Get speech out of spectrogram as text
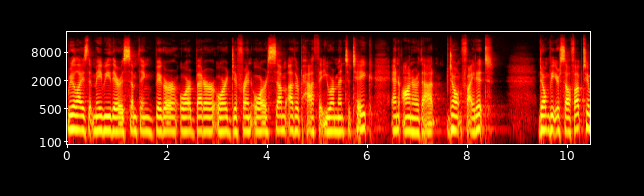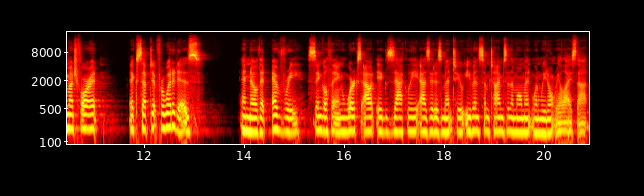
realize that maybe there is something bigger or better or different or some other path that you are meant to take and honor that. Don't fight it. Don't beat yourself up too much for it. Accept it for what it is and know that every single thing works out exactly as it is meant to, even sometimes in the moment when we don't realize that.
